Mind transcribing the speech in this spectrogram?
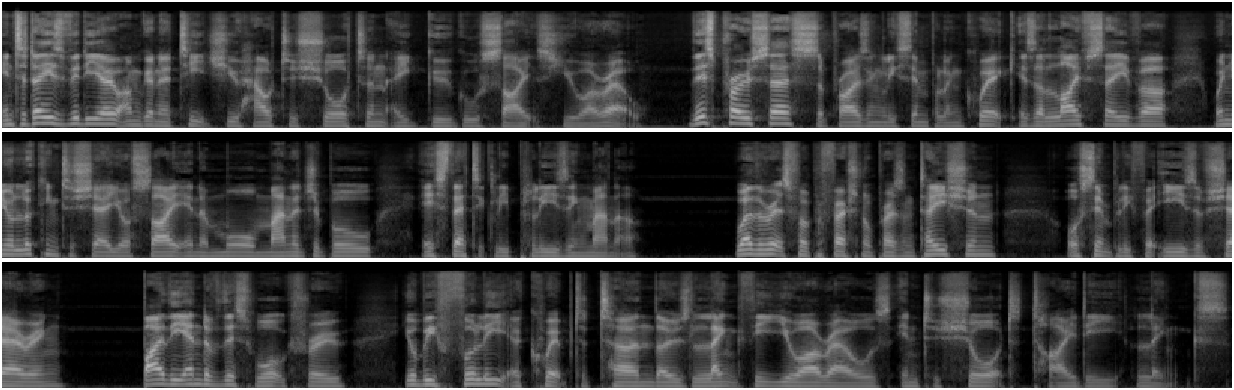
In today's video, I'm going to teach you how to shorten a Google Sites URL. This process, surprisingly simple and quick, is a lifesaver when you're looking to share your site in a more manageable, aesthetically pleasing manner. Whether it's for professional presentation or simply for ease of sharing, by the end of this walkthrough, you'll be fully equipped to turn those lengthy URLs into short, tidy links.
